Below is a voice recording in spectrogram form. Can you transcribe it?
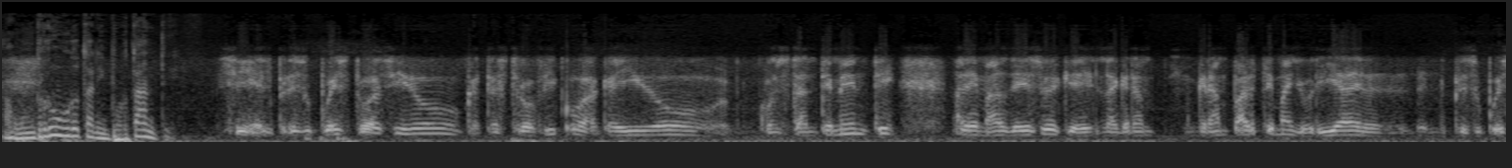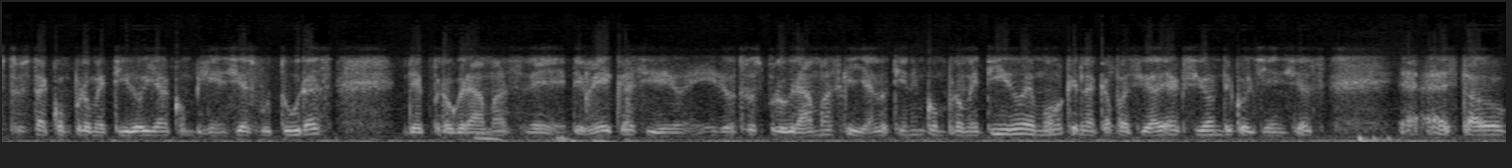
a un rubro tan importante? Presupuesto ha sido catastrófico, ha caído constantemente, además de eso de que la gran gran parte, mayoría del, presupuesto está comprometido ya con vigencias futuras de programas de, becas y de, y de, otros programas que ya lo tienen comprometido, de modo que la capacidad de acción de conciencias ha estado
